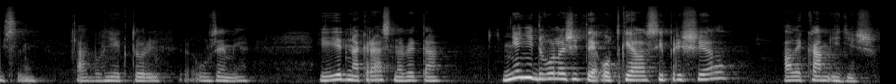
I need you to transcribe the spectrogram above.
myslím. Alebo v niektorých územiach je jedna krásna veta. Není dôležité, odkiaľ si prišiel, ale kam ideš.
